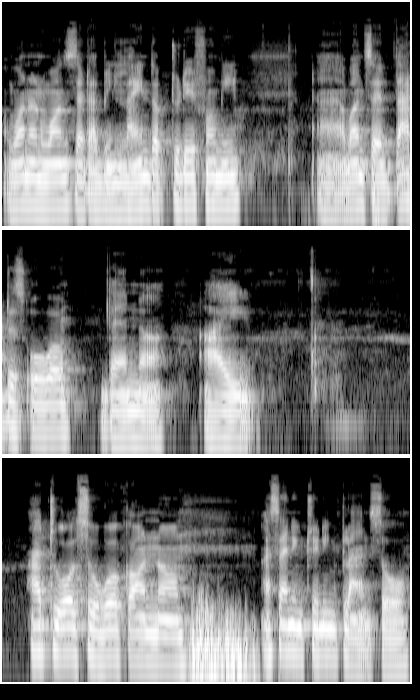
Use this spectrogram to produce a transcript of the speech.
one-on-ones that have been lined up today for me. Uh, once I, that is over, then uh, I had to also work on um, assigning training plans. So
